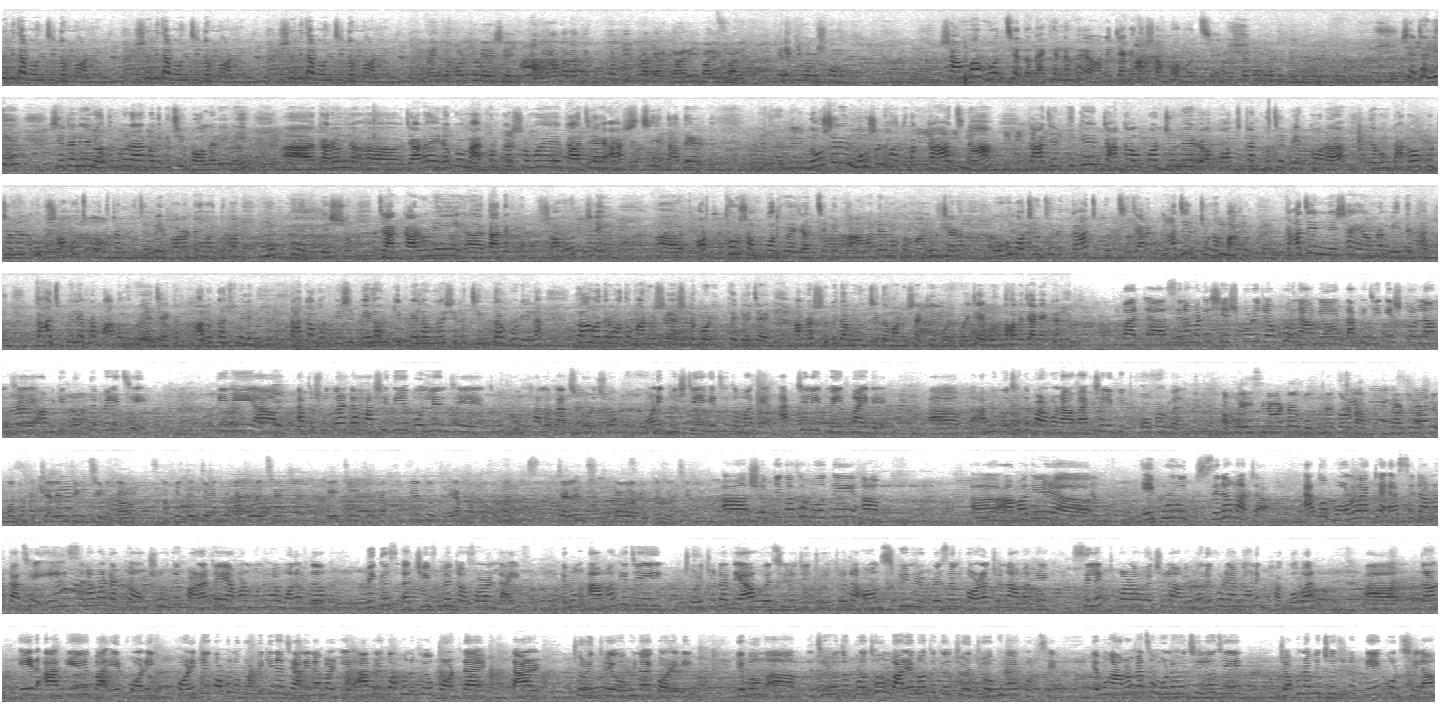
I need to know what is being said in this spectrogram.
সুবিধা বঞ্চিত মডেল সুবিধা বঞ্চিত মডেল সুবিধা বঞ্চিত মডেল নায়িকা জন্য এসেই রাতারাতি কোটি টাকার গাড়ি বাড়ির মালিক এটা কীভাবে সম্ভব? সম্ভব হচ্ছে তো দেখেন না ভাই অনেক জায়গায় তো সম্ভব হচ্ছে। সেটা নিয়ে। সেটা নিয়ে নতুন করে আর কোনো কিছু বলারই নেই। কারণ যারা এরকম এখনকার সময়ে কাজে আসছে তাদের নোশন অ্যান্ড মোশন হয়তো বা কাজ না। কাজের থেকে টাকা উপার্জনের পথটা খুঁজে বের করা এবং টাকা উপার্জনের খুব সহজ পথটা খুঁজে বের করাটাই হয়তো বা মুখ্য উদ্দেশ্য। যার কারণেই তাদের খুব সহজেই অর্থ সম্পদ হয়ে যাচ্ছে, কিন্তু আমাদের মতো মানুষ যারা বহু বছর ধরে কাজ করছি, যারা কাজের জন্য পাগল, কাজের নেশায় আমরা মেতে থাকি, কাজ পেলে আমরা পাগল হয়ে যাই, একটা ভালো কাজ পেলে টাকা বেশি পেলাম কি পেলাম না সেটা চিন্তা করি না, তো আমাদের মতো মানুষরা আসলে গরিব থেকে যায়, আমরা সুবিধা বঞ্চিত মানুষ, আর কি বলব? এটাই বলতে হবে যে আমি একটা বাট সিনেমাটা শেষ করে যখন আমি তাকে জিজ্ঞেস করলাম যে, আমি কি করতে পেরেছি? তিনি এত সুন্দর একটা হাসি দিয়ে বললেন যে তুমি খুব ভালো কাজ করেছ। অনেক মিষ্টি লেগেছে তোমাকে। Actually it made my day আমি বোঝাতে পারব না আমি অ্যাকচুয়ালি বিট ওভারওয়েলড আপু এই সিনেমাটায় অভিনয় করাটা আপনার জন্য আসলে কতটা চ্যালেঞ্জিং ছিল? কারণ আপনি যে চরিত্রটা করেছেন এই চরিত্রটা ফুটিয়ে তুলতে যে আপনার কতটা চ্যালেঞ্জ মোকাবেলা করতে হয়েছে? সত্যি কথা বলতে আমাদের এই পুরো সিনেমাটা, এত বড় একটা অ্যাসেট আমার কাছে, এই সিনেমার একটা অংশ হতে পারাটাই আমার মনে হয় one of the biggest achievement of our life এবং আমাকে যে চরিত্রটা দেওয়া হয়েছিল, যে চরিত্রটা অন স্ক্রিন রিপ্রেজেন্ট করার জন্য আমাকে সিলেক্ট করা হয়েছিল, আমি মনে করি আমি অনেক ভাগ্যবান। কারণ এর আগে বা এর পরে পরে কেউ কখনো করবে কিনা জানি না বাট এর আগে কখনো কেউ পর্দায় তার চরিত্রে অভিনয় করেনি। এবং যেহেতু প্রথমবারের মতো কেউ চরিত্রে অভিনয় করছে, এবং আমার মনে হয়েছিল যে যখন আমি চরিত্রটা প্লে করছিলাম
